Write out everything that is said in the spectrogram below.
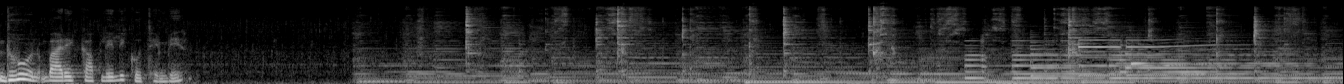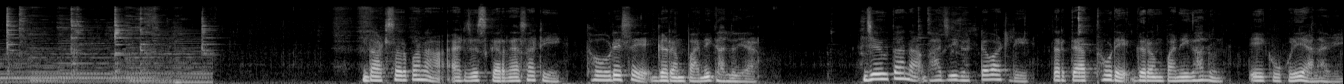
धुवून बारीक कापलेली कोथिंबीर दाटसरपणा ॲडजस्ट करण्यासाठी थोडेसे गरम पाणी घालूया. जेवताना भाजी घट्ट वाटली तर त्यात थोडे गरम पाणी घालून एक उकळी आणावी.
